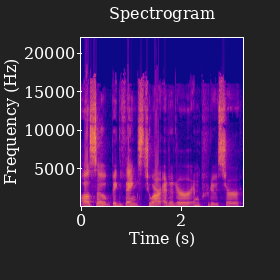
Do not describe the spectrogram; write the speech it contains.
Also, big thanks to our editor and producer,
